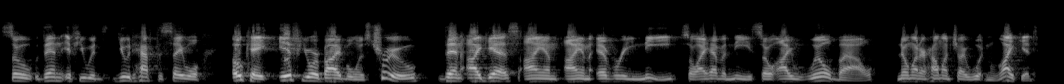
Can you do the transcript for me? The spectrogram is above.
So then if you would you would have to say, well, okay, if your Bible is true, then I guess I am I am every knee. So I have a knee, so I will bow, no matter how much I wouldn't like it.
